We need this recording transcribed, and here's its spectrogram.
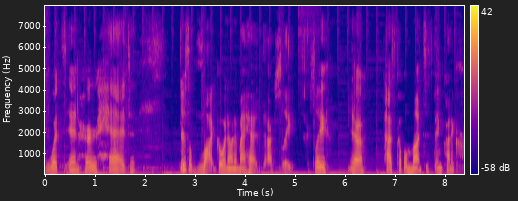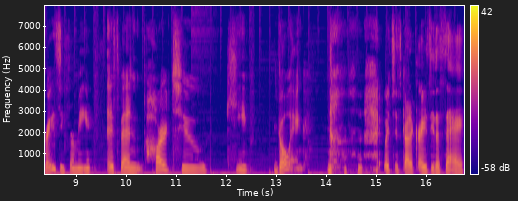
What's in Her Head. There's a lot going on in my head, actually. Actually, you know, past couple months it's been kind of crazy for me. It's been hard to keep going, which is kind of crazy to say.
